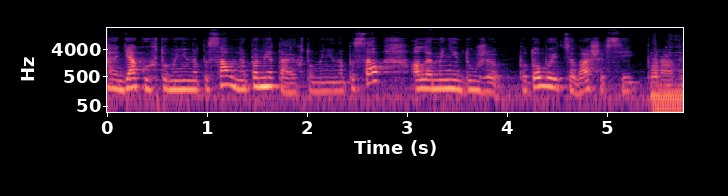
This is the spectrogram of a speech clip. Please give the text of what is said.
Е, Дякую, хто мені написав. Не пам'ятаю, хто мені написав, але мені дуже подобаються ваші всі поради.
